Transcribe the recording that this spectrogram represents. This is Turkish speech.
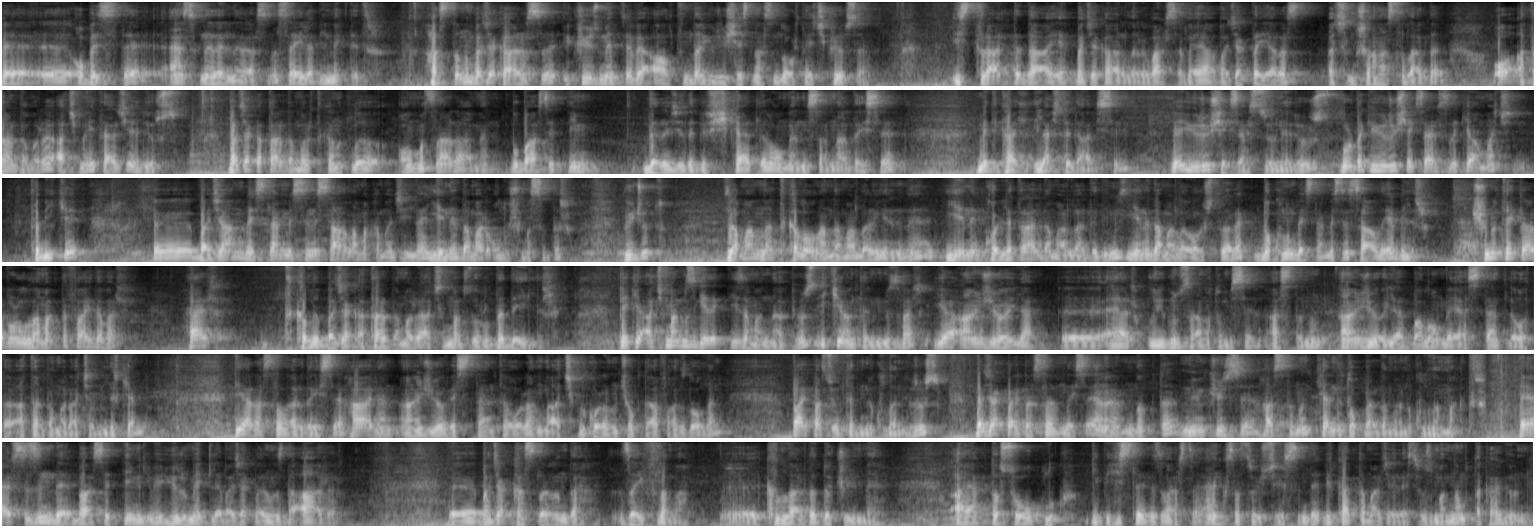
ve obezite en sık nedenler arasında sayılabilmektedir. Hastanın bacak ağrısı 200 metre ve altında yürüyüş esnasında ortaya çıkıyorsa, istirahatte dahi bacak ağrıları varsa veya bacakta yara açılmış olan hastalarda o atar damarı açmayı tercih ediyoruz. Bacak atar damarı tıkanıklığı olmasına rağmen bu bahsettiğim derecede bir şikayetleri olmayan insanlarda ise medikal ilaç tedavisi ve yürüyüş egzersizi öneriyoruz. Buradaki yürüyüş egzersizindeki amaç tabii ki bacağın beslenmesini sağlamak amacıyla yeni damar oluşmasıdır. Vücut zamanla tıkalı olan damarların yerine yeni kolateral damarlar dediğimiz yeni damarlar oluşturarak dokunun beslenmesini sağlayabilir. Şunu tekrar vurgulamakta fayda var. Her tıkalı bacak atar damarı açılmak zorunda değildir. Peki açmamız gerektiği zaman ne yapıyoruz? İki yöntemimiz var. Ya anjiyoyla e, eğer uygunsa anatomisi hastanın anjiyoyla balon veya stentle atar, damarı açabilirken diğer hastalarda ise halen anjiyo ve stente oranla açıklık oranı çok daha fazla olan bypass yöntemini kullanıyoruz. Bacak bypasslarında ise en önemli nokta mümkünse hastanın kendi toplar damarını kullanmaktır. Eğer sizin de bahsettiğim gibi yürümekle bacaklarınızda ağrı, bacak kaslarında zayıflama, e, kıllarda dökülme, ayakta soğukluk gibi hisleriniz varsa en kısa süre içerisinde bir kalp damar cerrahisi uzmanına mutlaka görünün.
